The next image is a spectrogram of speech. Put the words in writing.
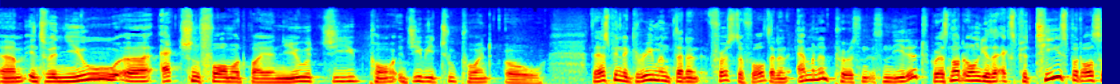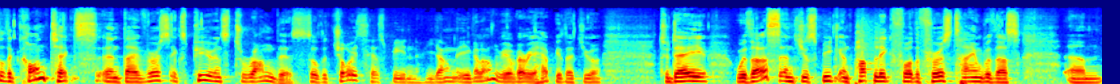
um, into a new uh, action format by a new GB 2.0 there has been agreement that, an, first of all, that an eminent person is needed who has not only the expertise but also the contacts and diverse experience to run this. So the choice has been Jan Egeland. We are very happy that you are today with us and you speak in public for the first time with us um,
